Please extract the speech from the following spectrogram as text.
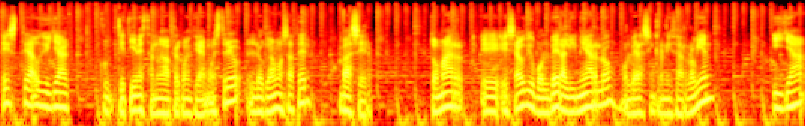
este audio ya que tiene esta nueva frecuencia de muestreo, lo que vamos a hacer va a ser tomar eh, ese audio, volver a alinearlo, volver a sincronizarlo bien y ya,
